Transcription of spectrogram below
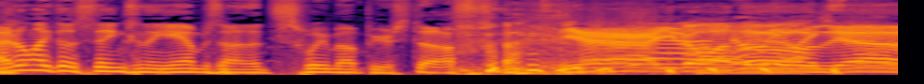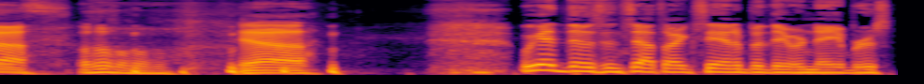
I don't like those things in the Amazon that swim up your stuff. yeah, you don't want Nobody those. Yeah, those. oh. yeah. We had those in South Roxana, but they were neighbors.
